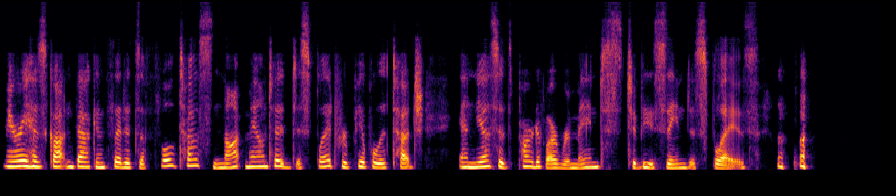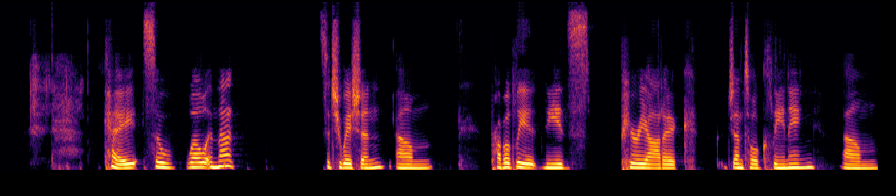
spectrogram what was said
Mary has gotten back and said it's a full tusk, not mounted, displayed for people to touch. And yes, it's part of our remains to be seen displays. Okay, so well, in that situation, um, probably it needs periodic gentle cleaning um,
